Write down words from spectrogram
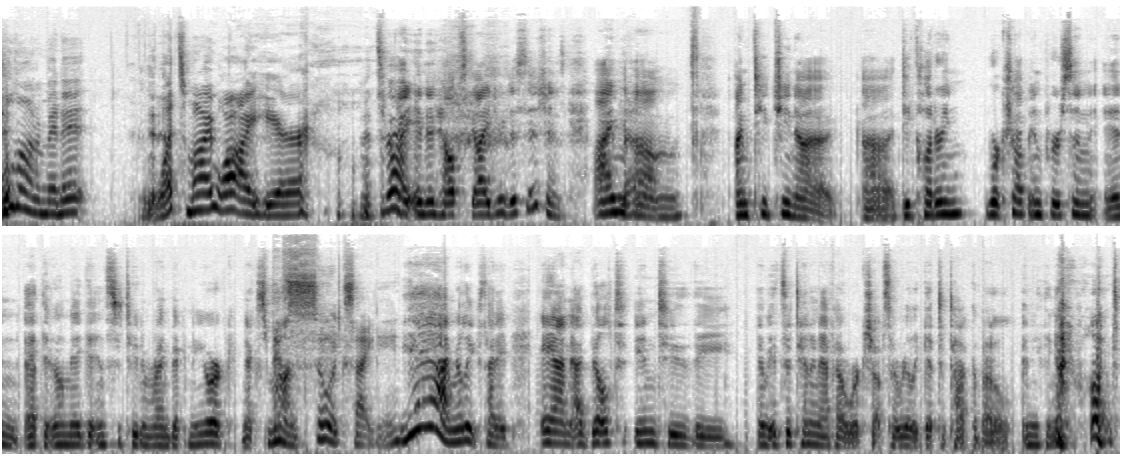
hold on a minute. What's my why here? That's right, and it helps guide your decisions. I'm Yeah. um, I'm teaching a, a decluttering workshop in person in at the Omega Institute in Rhinebeck, New York, next month. so exciting. Yeah, I'm really excited, and I built into the. I mean, it's a ten and a half hour workshop, so I really get to talk about anything I want.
